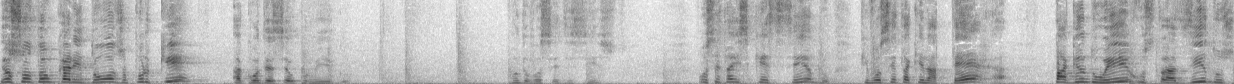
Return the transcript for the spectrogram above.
Eu sou tão caridoso, por que aconteceu comigo? Quando você diz isso, você está esquecendo que você está aqui na terra pagando erros trazidos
